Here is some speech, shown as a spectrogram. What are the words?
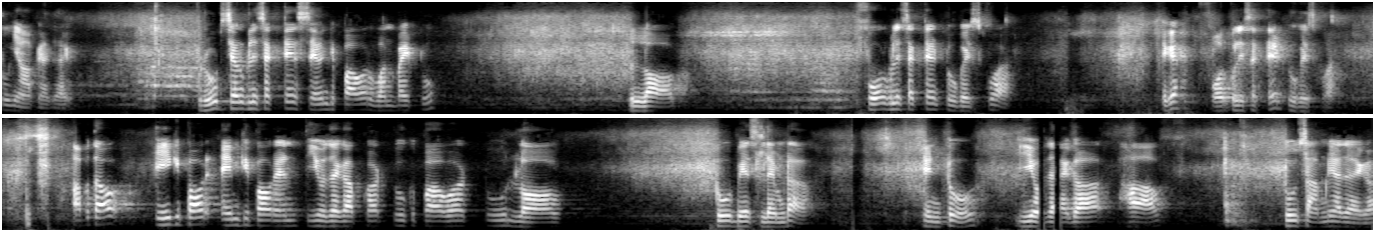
टू यहाँ पे आ जाएगा। रूट सेवन को ले सकते हैं सेवन के power one by two log four को ले सकते हैं टू का स्क्वायर ठीक है? फोर को ले सकते हैं टू का स्क्वायर अब बताओ ए के पावर एम के पावर एन ये हो जाएगा आपका टू के power two log two base lambda into ये हो जाएगा हाफ़ टू सामने आ जाएगा।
